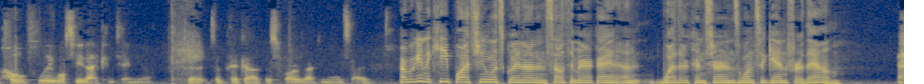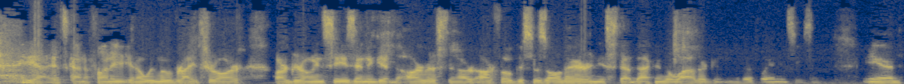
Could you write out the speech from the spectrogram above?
hopefully we'll see that continue to, to pick up as far as that demand side. Are we going to keep watching what's going on in South America and weather concerns once again for them? yeah, it's kind of funny. You know, we move right through our, our growing season and get the harvest and our, our focus is all there. And you step back and go, wow, they're getting into their planting season. And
